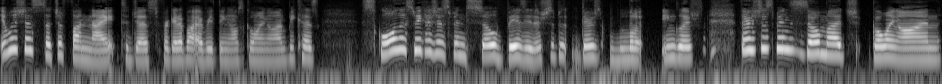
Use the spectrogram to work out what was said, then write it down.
it was just such a fun night to just forget about everything else going on because school this week has just been so busy. There's just there's English. There's just been so much going on.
